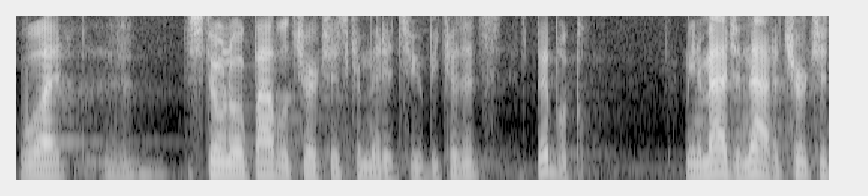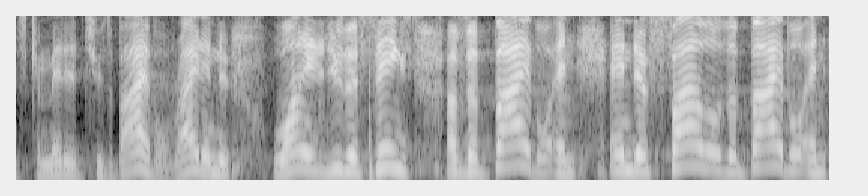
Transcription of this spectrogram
what Stone Oak Bible Church is committed to because it's, it's biblical. I mean, imagine that a church that's committed to the Bible, right? And to wanting to do the things of the Bible and, and to follow the Bible. And,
